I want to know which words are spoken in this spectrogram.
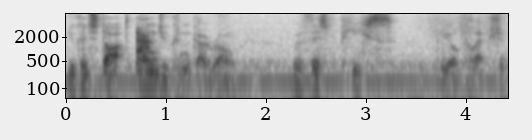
you could start and you couldn't go wrong with this piece for your collection.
